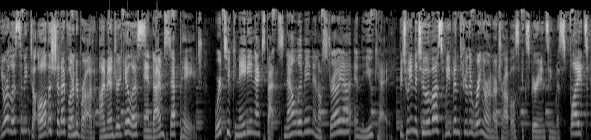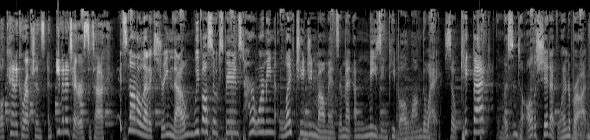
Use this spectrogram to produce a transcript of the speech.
You're listening to All the Shit I've Learned Abroad. I'm Andrea Gillis. And I'm Steph Page. We're two Canadian expats now living in Australia and the UK. Between the two of us, we've been through the ringer in our travels, experiencing missed flights, volcanic eruptions, and even a terrorist attack. It's not all that extreme, though. We've also experienced heartwarming, life changing moments and met amazing people along the way. So kick back and listen to all the shit I've learned abroad.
